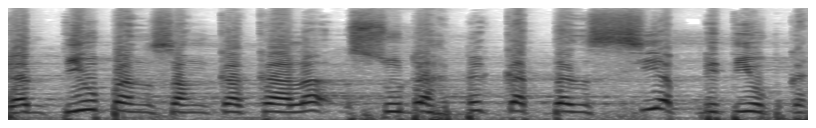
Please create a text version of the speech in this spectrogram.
Dan tiupan sangkakala sudah dekat dan siap ditiupkan.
